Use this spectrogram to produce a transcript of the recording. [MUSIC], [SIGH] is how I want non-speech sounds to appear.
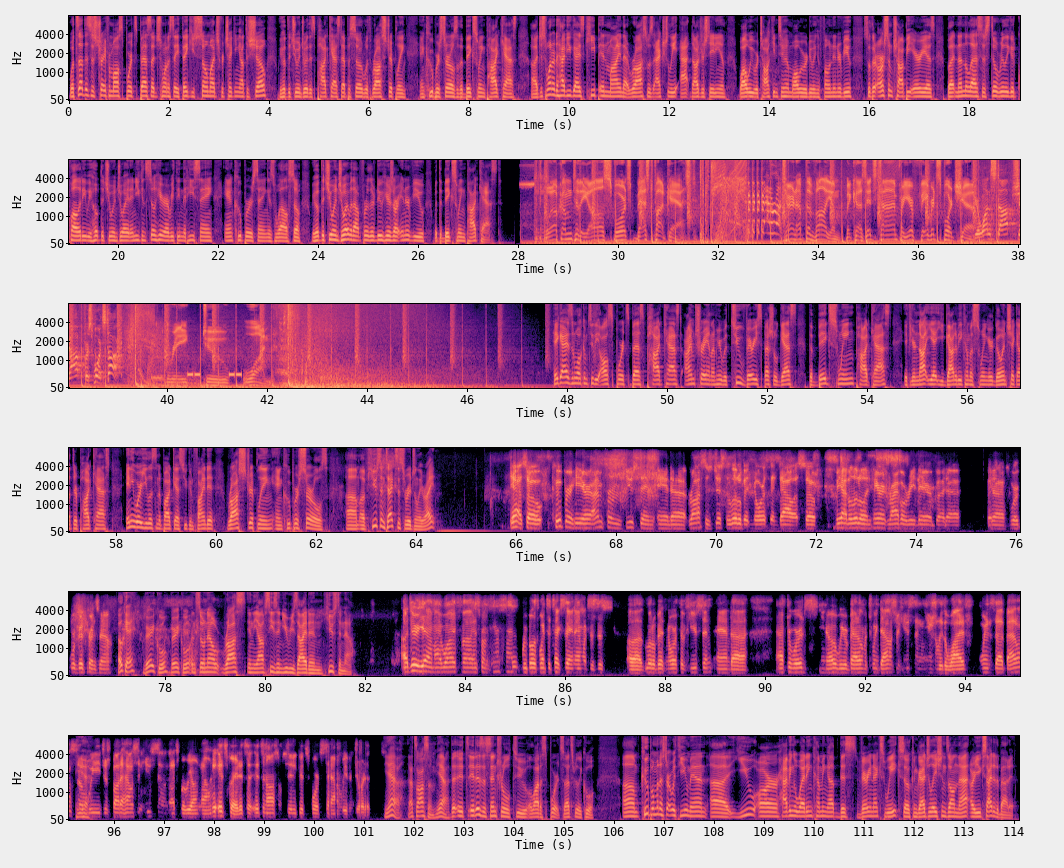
What's up? This is Trey from All Sports Best. I just want to say thank you so much for checking out the show. We hope that you enjoy this podcast episode with Ross Stripling and Cooper Searles of the Big Swing Podcast. Uh, just wanted to have you guys keep in mind that Ross was actually at Dodger Stadium while we were talking to him, while we were doing a phone interview. So there are some choppy areas, but nonetheless, there's still really good quality. We hope that you enjoy it, and you can still hear everything that he's saying and Cooper is saying as well. So we hope that you enjoy. Without further ado, here's our interview with the Big Swing Podcast. Welcome to the All Sports Best Podcast. Turn up the volume because it's time for your favorite sports show. Your one stop shop for sports talk. Three, two, one. Hey guys, and welcome to the All Sports Best podcast. I'm Trey, and I'm here with two very special guests, the Big Swing podcast. If you're not yet, you got to become a swinger. Go and check out their podcast. Anywhere you listen to podcasts, you can find it. Ross Stripling and Cooper Searles um, of Houston, Texas, originally, right? Yeah, so Cooper here. I'm from Houston, and uh, Ross is just a little bit north in Dallas. So we have a little inherent rivalry there, but uh, but uh, we're we're good friends now. Okay, very cool, very cool. And so now, Ross, in the off season, you reside in Houston now. I do, yeah. My wife uh, is from Houston. We both went to Texas A&M, which is just a little bit north of Houston. And uh, afterwards, you know, we were battling between Dallas or Houston. Usually, the wife wins that battle. So Yeah. we just bought a house in Houston, and that's where we are now. It's great. It's a it's an awesome city, good sports town. We've enjoyed it. Yeah, that's awesome. Yeah, it's it is essential to a lot of sports, so that's really cool. Um, Coop, I'm gonna start with you, man. Uh, you are having a wedding coming up this very next week, so congratulations on that. Are you excited about it?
